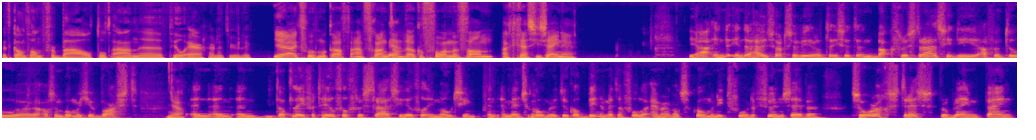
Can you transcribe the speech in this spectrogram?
Het kan van verbaal tot aan uh, veel erger natuurlijk. Ja, ik vroeg me ook af aan Frank dan, welke vormen van agressie zijn er? Ja, in de, in de huisartsenwereld is het een bak frustratie die af en toe uh, als een bommetje barst. Ja. En, en, en dat levert heel veel frustratie, heel veel emotie. En, en mensen komen natuurlijk al binnen met een volle emmer, want ze komen niet voor de fun. Ze hebben zorg, stress, probleem, pijn.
